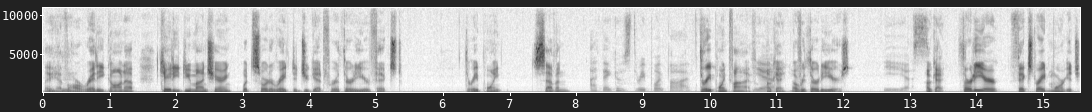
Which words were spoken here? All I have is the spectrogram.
They have already gone up. Katie do you mind sharing what sort of rate did you get for a 30 year fixed 3.7 I think it was 3.5. 3.5 Yeah. okay over 30 years Yes. okay 30 year fixed rate mortgage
